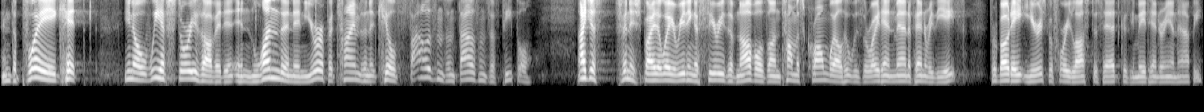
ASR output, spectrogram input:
And the plague hit, you know, we have stories of it in, in London in Europe at times, and it killed thousands and thousands of people. I just finished, by the way, reading a series of novels on Thomas Cromwell, who was the right hand man of Henry VIII for about eight years before he lost his head because he made Henry unhappy.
